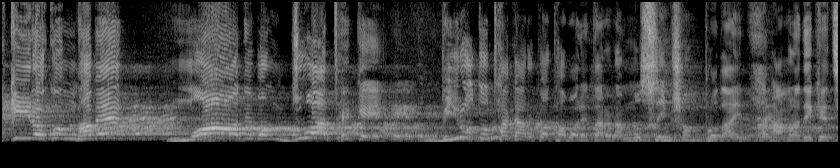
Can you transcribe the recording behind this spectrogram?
একই রকম ভাবে মদ এবং জুয়া থেকে বিরত থাকার কথা বলে তার নাম মুসলিম সম্প্রদায়। আমরা দেখেছি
